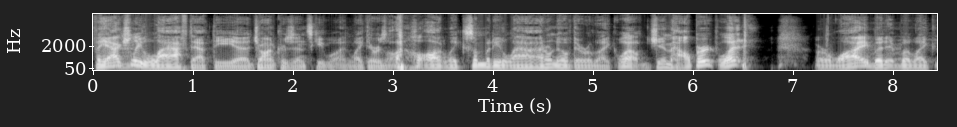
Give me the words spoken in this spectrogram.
they actually laughed at the, uh, John Krasinski one. Like there was like somebody laughed. I don't know if they were like, well, Jim Halpert, what? or why, but it, but like,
